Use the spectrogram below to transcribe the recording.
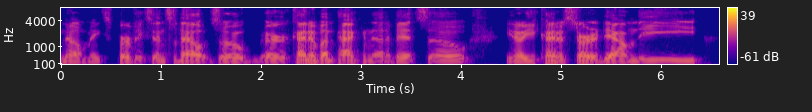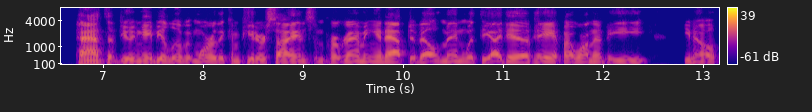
No, makes perfect sense. So now, so or kind of unpacking that a bit. So you know, you kind of started down the path of doing maybe a little bit more of the computer science and programming and app development with the idea of hey if i want to be you know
